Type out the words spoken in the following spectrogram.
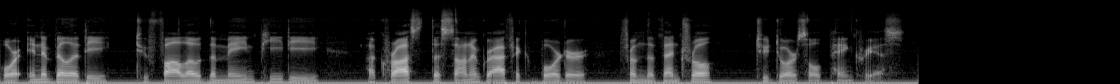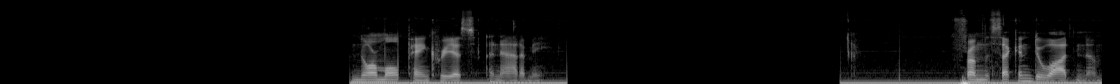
or inability to follow the main PD across the sonographic border from the ventral to dorsal pancreas. Normal pancreas anatomy. From the second duodenum,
